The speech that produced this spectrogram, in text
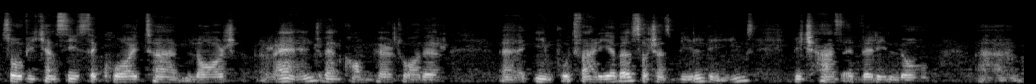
So we can see it's a quite uh, large range when compared to other uh, input variables such as buildings, which has a very low um,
